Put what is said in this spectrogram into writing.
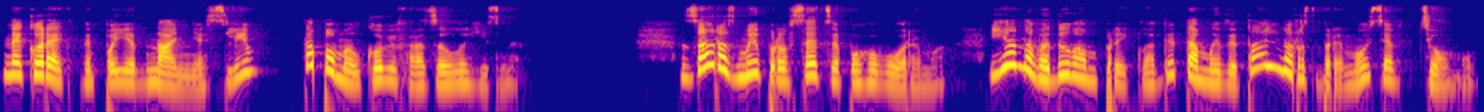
некоректне поєднання слів та помилкові фразеологізми. Зараз ми про все це поговоримо. Я наведу вам приклади, та ми детально розберемося в цьому.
